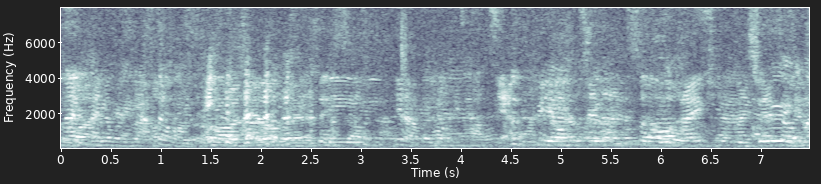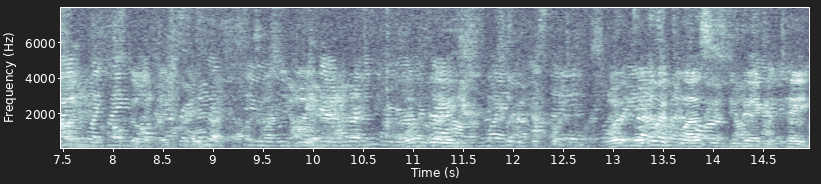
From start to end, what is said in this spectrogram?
that kind of you know, yeah, feel. So I. What what, kind of classes do you think I could take?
